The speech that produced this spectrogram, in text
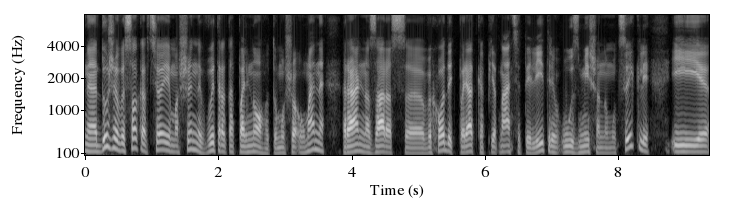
Е, Дуже висока в цієї машини витрата пального, тому що у мене реально зараз е, виходить порядка 15 літрів у змішаному циклі. І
